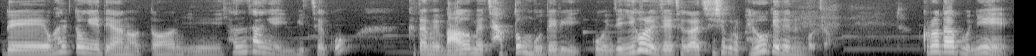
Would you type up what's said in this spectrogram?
뇌 활동에 대한 어떤 이 현상의 유기체고 그 다음에 마음의 작동 모델이 있고 이제 이걸 이제 제가 지식으로 배우게 되는 거죠. 그러다 보니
